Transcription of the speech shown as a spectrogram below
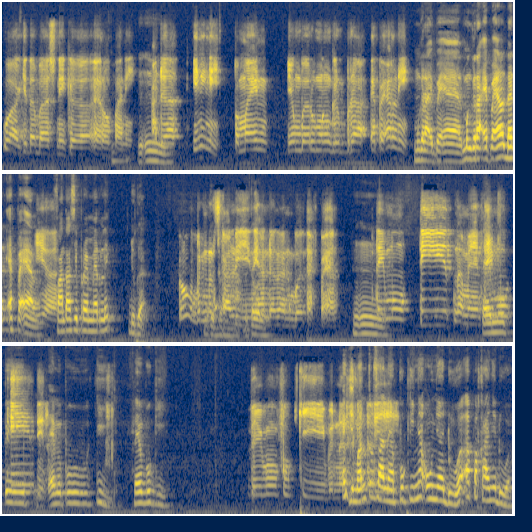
Wah, kita bahas nih ke Eropa nih. Mm-mm. Ada ini nih, pemain yang baru menggebrak EPL nih. menggerak EPL menggerak EPL dan FPL Iya. Fantasi Premier League juga Oh, bener sekali ini andalan buat FPL. Mm-mm. Temu Tit namanya Temu Tit. Temu Puki Temu Puki Temu Puki, bener. eh gimana tulisannya Pukinya U nya dua apa K nya dua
